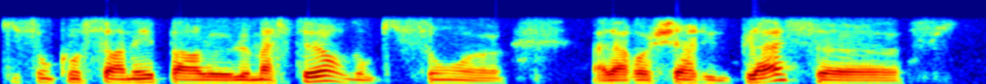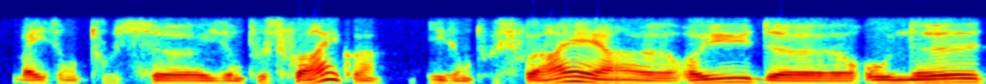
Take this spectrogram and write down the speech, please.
qui sont concernés par le, le Masters, donc qui sont euh, à la recherche d'une place, euh, bah, ils ont tous, euh, ils ont tous foiré quoi. Ils ont tous foiré. Hein. Rude, Rouneux,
